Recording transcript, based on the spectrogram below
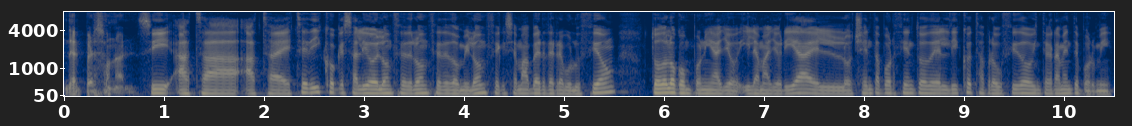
del personal? Sí, hasta, hasta este disco que salió el 11 del 11 de 2011, que se llama Verde Revolución, todo lo componía yo y la mayoría, el 80% del disco está producido íntegramente por mí.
